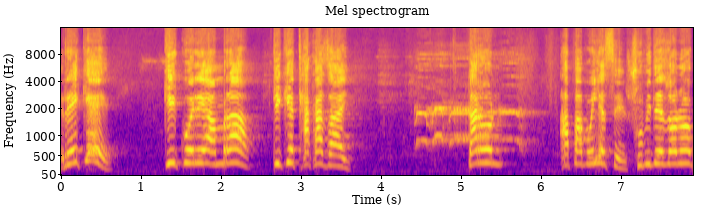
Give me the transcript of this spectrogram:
রেখে কি করে আমরা টিকে থাকা যায়? কারণ আপা বলেছে সুবিধাজনক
